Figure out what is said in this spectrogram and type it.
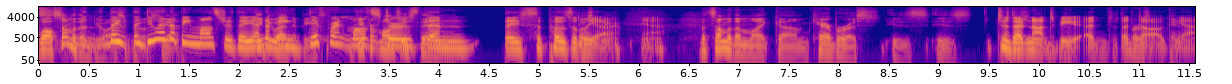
Well, some of them do, I They they do end yeah. up being monsters. They, end up end being up being different different monsters, monsters than, than they supposedly are. Yeah, but some of them like um Kerberos is is turns out not to be a, a a dog. yeah. Yeah,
